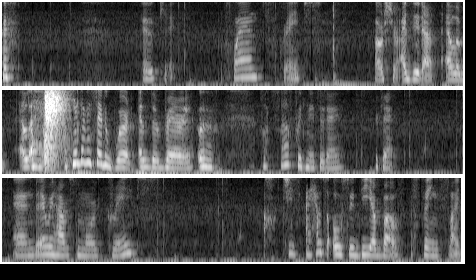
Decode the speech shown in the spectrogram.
okay. Plants, grapes. Oh sure, I did a ele, ele I can't even say the word elderberry. Ugh. What's up with me today? Okay. And there we have some more grapes. Oh, jeez, I have the OCD about things like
